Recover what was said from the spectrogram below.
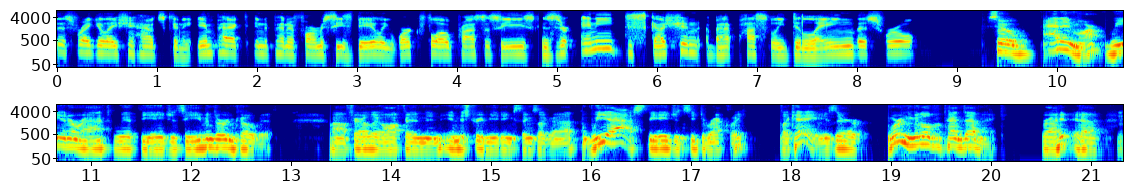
this regulation, how it's going to impact independent pharmacies' daily workflow processes? Is there any discussion about possibly delaying this rule? So at Inmar, we interact with the agency even during COVID. Uh, fairly often in industry meetings, things like that. We ask the agency directly, like, hey, is there, we're in the middle of a pandemic, right? Uh, mm-hmm.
